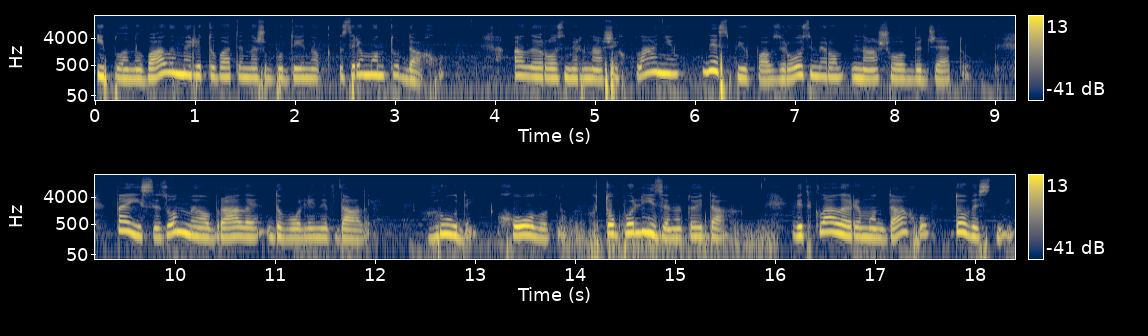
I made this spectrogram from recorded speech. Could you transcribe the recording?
І планували ми рятувати наш будинок з ремонту даху. Але розмір наших планів не співпав з розміром нашого бюджету. Та і сезон ми обрали доволі невдалий. Грудень, холодно, хто полізе на той дах. Відклали ремонт даху до весни.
